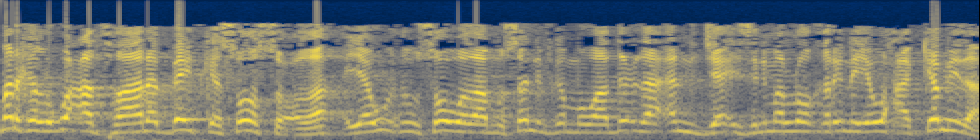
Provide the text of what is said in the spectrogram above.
Marka lagu cadfaano beydka soo socda ayaa wuxuu soo wadaa musanifka mawaadicda an jaa'isnimo loo qarinaya waxaa ka mid a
